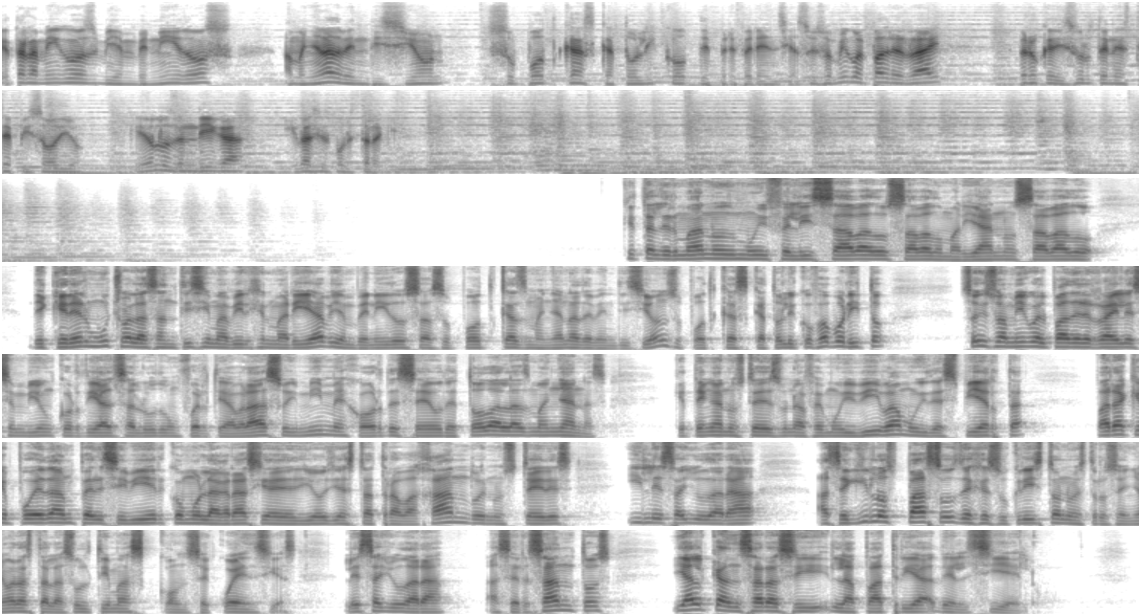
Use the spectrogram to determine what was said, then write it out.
¿Qué tal amigos? Bienvenidos a Mañana de Bendición, su podcast católico de preferencia. Soy su amigo el Padre Ray, espero que disfruten este episodio, que Dios los bendiga y gracias por estar aquí. ¿Qué tal hermanos? Muy feliz sábado, sábado mariano, sábado de querer mucho a la Santísima Virgen María. Bienvenidos a su podcast Mañana de Bendición, su podcast católico favorito. Soy su amigo el Padre Ray, les envío un cordial saludo, un fuerte abrazo y mi mejor deseo de todas las mañanas. Que tengan ustedes una fe muy viva, muy despierta, para que puedan percibir cómo la gracia de Dios ya está trabajando en ustedes y les ayudará a seguir los pasos de Jesucristo nuestro Señor hasta las últimas consecuencias. Les ayudará a ser santos y alcanzar así la patria del cielo.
